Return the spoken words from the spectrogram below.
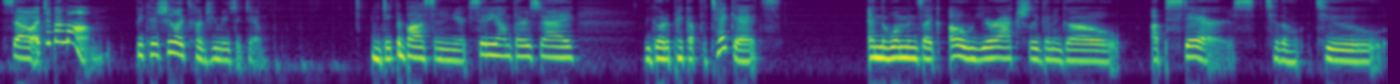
So I took my mom because she likes country music too. We take the bus into New York City on Thursday. We go to pick up the tickets, and the woman's like, "Oh, you're actually gonna go upstairs to the to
